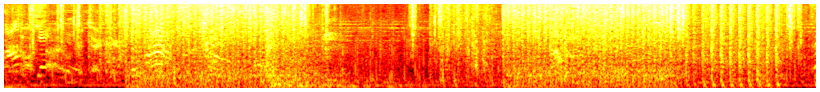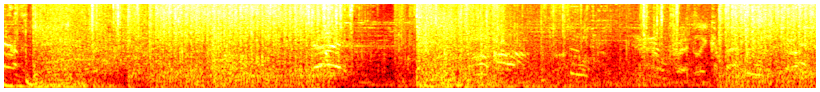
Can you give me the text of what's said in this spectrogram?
Hostile detected. Friendly combatants detected.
